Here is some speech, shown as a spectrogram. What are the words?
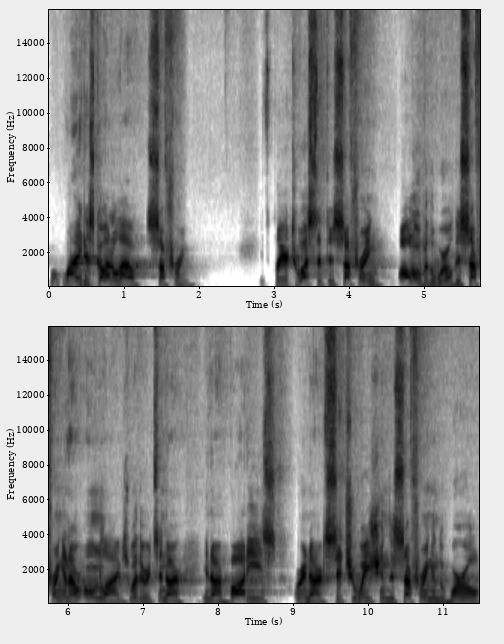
but why does God allow suffering? It's clear to us that there's suffering all over the world. There's suffering in our own lives, whether it's in our, in our bodies or in our situation. There's suffering in the world.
